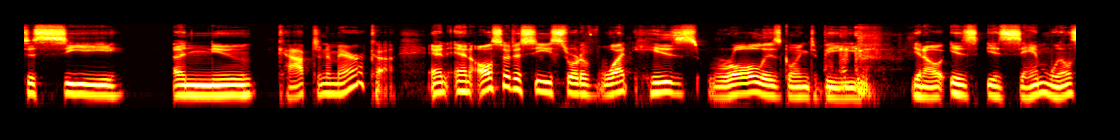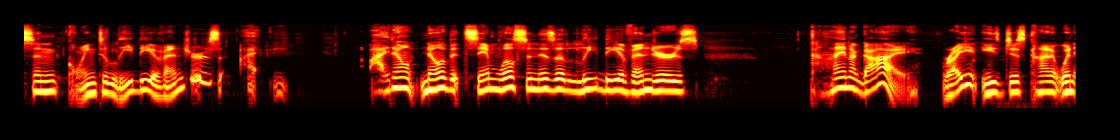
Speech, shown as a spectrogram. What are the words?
to see a new Captain America, and and also to see sort of what his role is going to be. You know, is is Sam Wilson going to lead the Avengers? I I don't know that Sam Wilson is a lead the Avengers kind of guy, right? He's just kind of when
